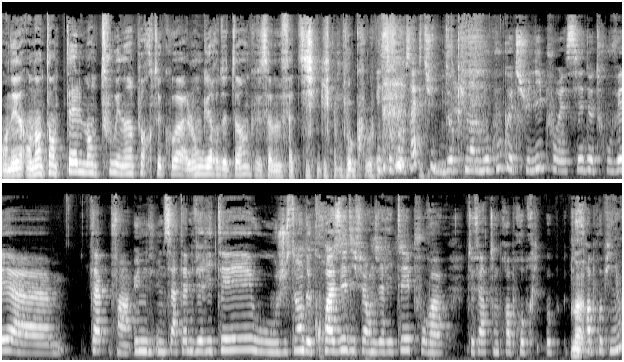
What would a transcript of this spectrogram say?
on, est, on entend tellement tout et n'importe quoi à longueur de temps que ça me fatigue beaucoup. Et c'est pour ça que tu te documentes beaucoup, que tu lis pour essayer de trouver enfin, une, une, certaine vérité ou justement de croiser différentes vérités pour euh, te faire ton propre, ton bah, propre opinion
